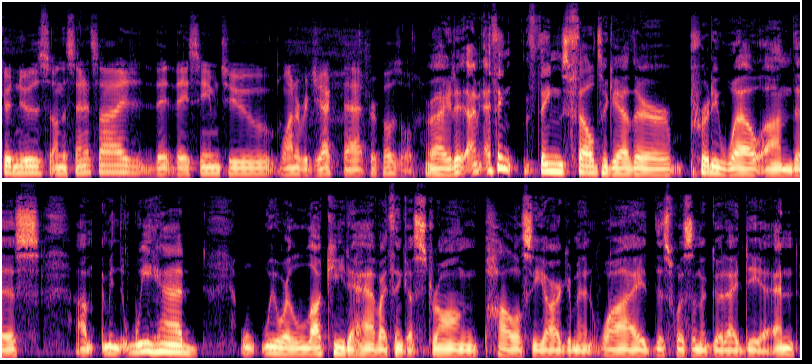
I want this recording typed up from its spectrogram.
good news on the Senate side, they, they, seem to want to reject that proposal. Right. I, I think things fell together pretty well on this. Um, I mean, we had we were lucky to have, I think, a strong policy argument why this wasn't a good idea. And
